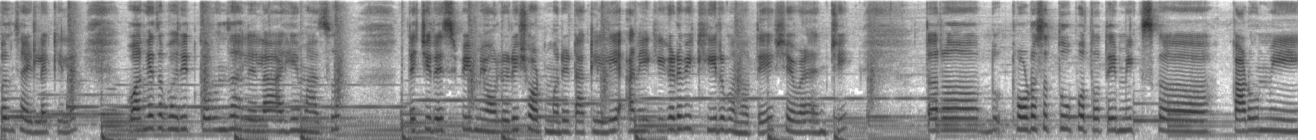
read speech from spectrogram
पण साईडला केलं वांग्याचं भरीत करून झालेलं आहे माझं. त्याची रेसिपी मी ऑलरेडी शॉर्टमध्ये टाकलेली आणि एकीकडे मी खीर बनवते शेवळ्यांची. तर दु थोडंसं तूप होतं ते मिक्स काढून मी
